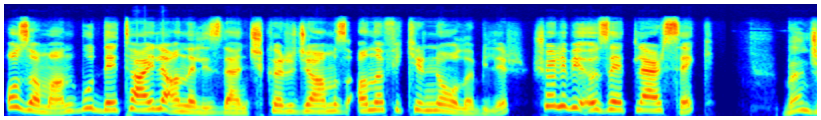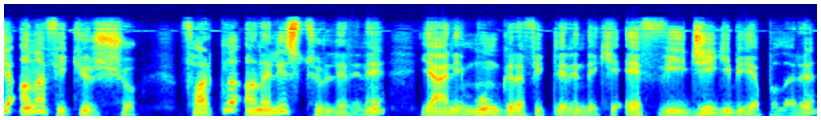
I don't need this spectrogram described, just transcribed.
O zaman bu detaylı analizden çıkaracağımız ana fikir ne olabilir? Şöyle bir özetlersek, Bence ana fikir şu. Farklı analiz türlerini, yani mum grafiklerindeki FVG gibi yapıları,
